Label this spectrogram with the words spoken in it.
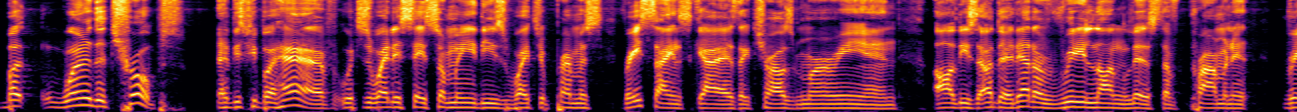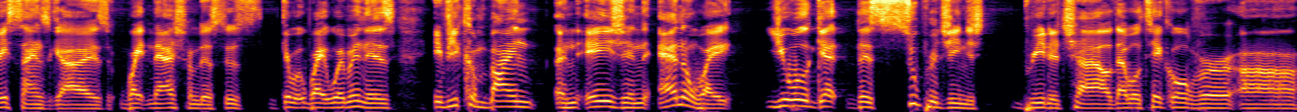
But one of the tropes that these people have, which is why they say so many of these white supremacist race science guys like Charles Murray and all these other, they had a really long list of prominent race science guys, white nationalists who's get with white women is if you combine an Asian and a white, you will get this super genius breed of child that will take over uh,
